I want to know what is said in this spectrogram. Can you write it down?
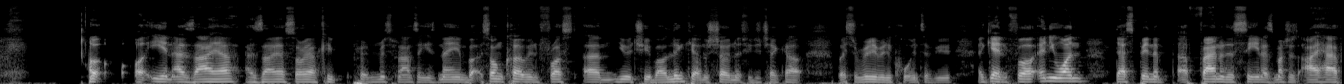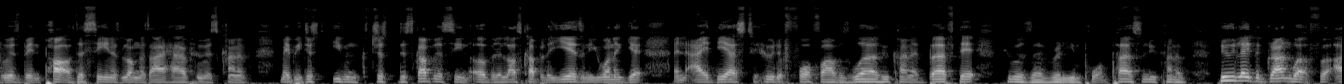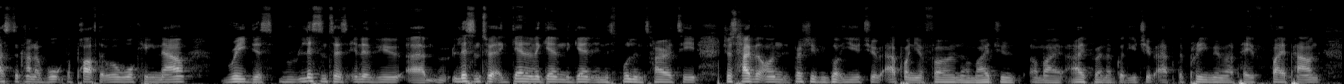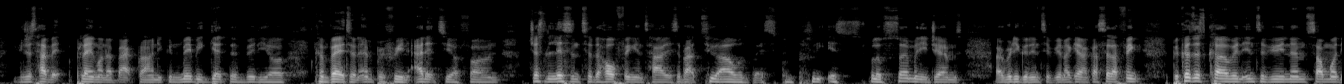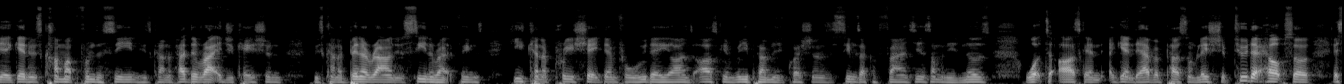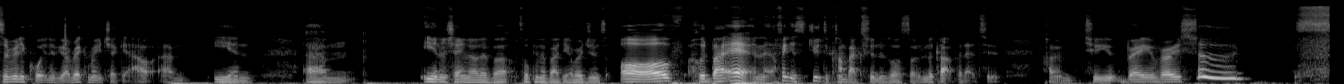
Or, or Ian Isiah, Isiah, sorry, I keep mispronouncing his name, but it's on Kerwin Frost um, YouTube. I'll link it on the show notes for you to check out. But it's a really, really cool interview. Again, for anyone that's been a, a fan of the scene as much as I have, who has been part of the scene as long as I have, who has kind of maybe just even just discovered the scene over the last couple of years, and you want to get an idea as to who the forefathers were, who kind of birthed it, who was a really important person, who kind of who laid the groundwork for us to kind of walk the path that we're walking now read this, listen to this interview, um, listen to it again and again and again in its full entirety. Just have it on, especially if you've got YouTube app on your phone or my iTunes on my iPhone. I've got YouTube app, the premium. I pay for five pound. You can just have it playing on the background. You can maybe get the video, convert it to an MP3, and add it to your phone. Just listen to the whole thing entirely. It's about two hours, but it's complete. It's full of so many gems. A really good interview. And again, like I said, I think because it's Kerwin interviewing them, somebody again who's come up from the scene, who's kind of had the right education, who's kind of been around, who's seen the right things, he can appreciate them for who they are and asking really permanent questions. It seems like a fan, seeing somebody who knows what to ask. And again, they have a personal relationship too that helps. So it's a really cool interview. I recommend you check it out. Um, Ian. Um, Ian and Shayne Oliver talking about the origins of Hood by Air, and I think it's due to come back soon as well. So look out for that too, coming to you very very soon.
